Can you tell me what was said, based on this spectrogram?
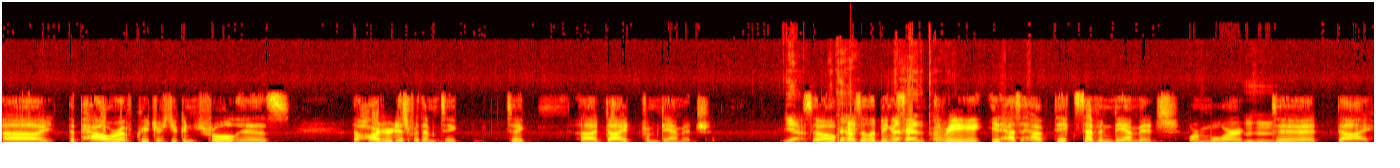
uh, the power of creatures you control is, the harder it is for them to to uh, die from damage. Yeah. So okay. Godzilla being a The higher seven three, it has to have take seven damage or more Mhm. to die.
